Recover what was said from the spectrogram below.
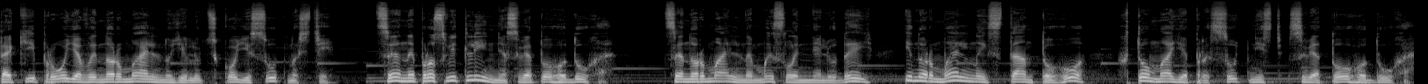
Такі прояви нормальної людської сутності це не просвітління Святого Духа, це нормальне мислення людей і нормальний стан того, хто має присутність Святого Духа.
